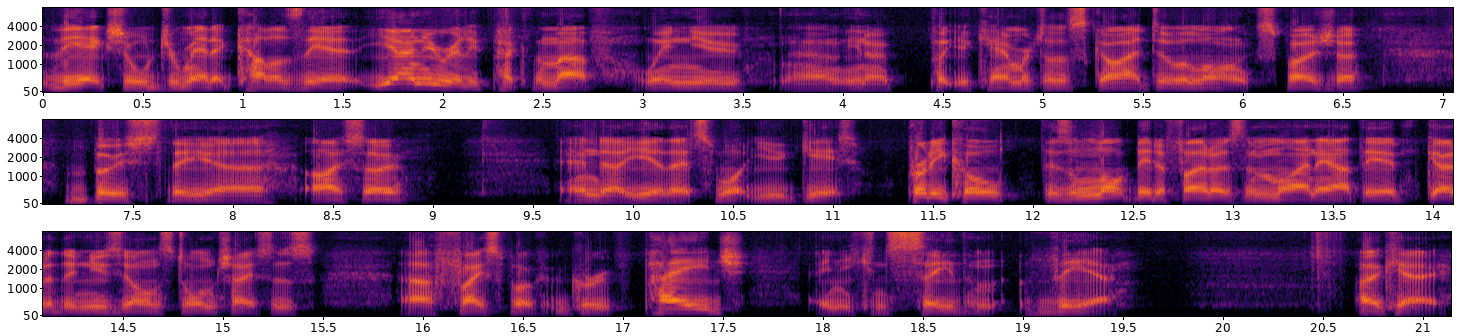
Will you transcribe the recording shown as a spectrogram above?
The actual dramatic colors there, you only really pick them up when you, uh, you know, put your camera to the sky, do a long exposure, boost the uh, ISO, and uh, yeah, that's what you get pretty cool. There's a lot better photos than mine out there. Go to the New Zealand Storm Chasers uh, Facebook group page and you can see them there. Okay,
